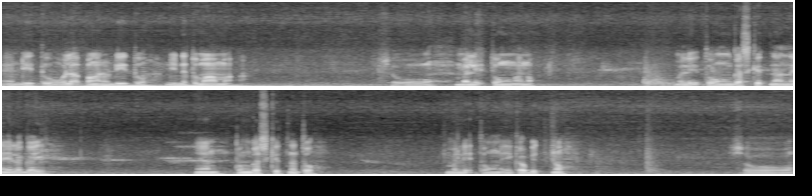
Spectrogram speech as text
ayan dito. Wala pang ano dito. Hindi na tumama. So mali tong ano. Mali tong gasket na nailagay ayan tong gasket na to. Mali tong naikabit no? So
